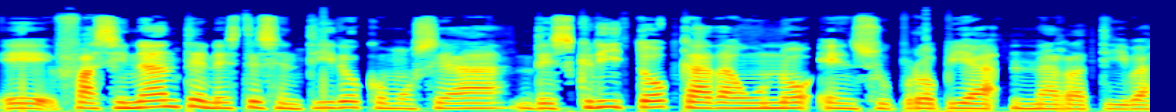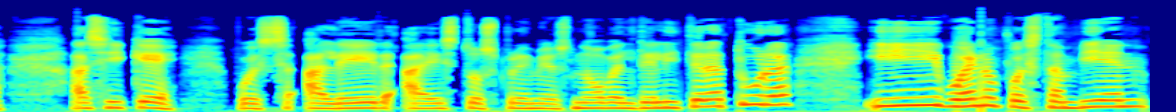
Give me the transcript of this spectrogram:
eh, fascinante en este sentido como se ha descrito cada uno en su propia narrativa. Así que, pues, a leer a estos premios Nobel de literatura y bueno, pues también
